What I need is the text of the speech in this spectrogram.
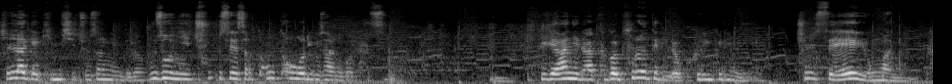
신라의 김씨 조상님들은 후손이 출세해서 떵떵거리고 사는 걸 봤습니다. 음, 그게 아니라 그걸 풀어드리려고 그린 그림이에요. 출세의 욕망입니다.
